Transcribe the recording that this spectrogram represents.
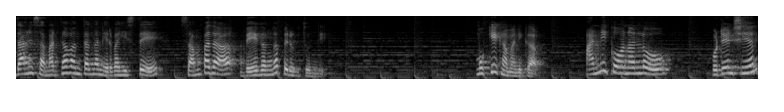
దాన్ని సమర్థవంతంగా నిర్వహిస్తే సంపద వేగంగా పెరుగుతుంది. ముఖ్య గమనిక అన్ని కోణాల్లో పొటెన్షియల్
